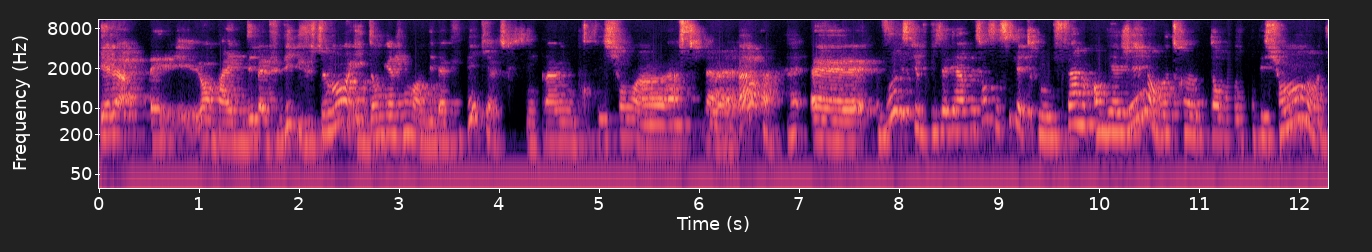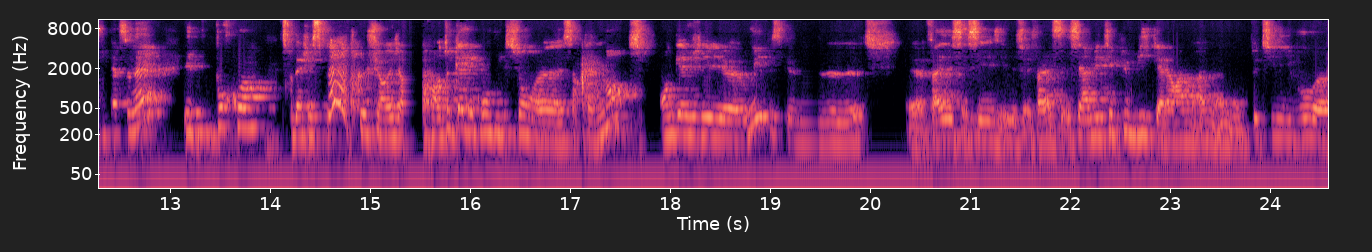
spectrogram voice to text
Et alors, on parlait de débat public, justement, et d'engagement dans le débat public, parce que c'est quand même une profession euh, à part. Euh, vous, est-ce que vous avez l'impression, Cécile, d'être une femme engagée dans votre, dans votre profession, dans votre vie personnelle? Et pourquoi? Ben, J'espère que je suis engagée. en tout cas, des convictions, euh, certainement. Engagée, euh, oui, parce que euh, c'est un métier public. Alors, à mon petit niveau, euh,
